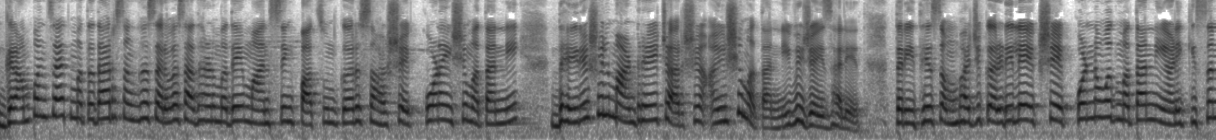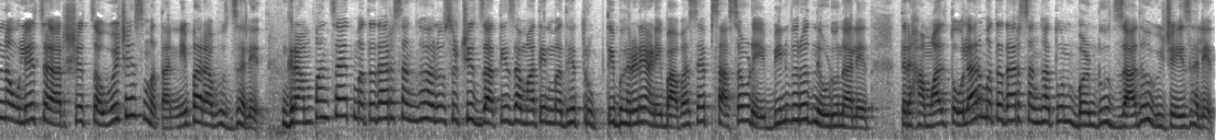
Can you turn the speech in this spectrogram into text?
ग्रामपंचायत मतदारसंघ सर्वसाधारणमध्ये मानसिंग पाचुनकर सहाशे एकोणऐंशी मतांनी धैर्यशील मांढरे चारशे ऐंशी मतांनी विजयी झालेत. तर इथे संभाजी कर्डिले एकशे एकोणनव्वद मतांनी आणि किसन नवले चारशे चव्वेचाळीस मतांनी पराभूत झालेत. ग्रामपंचायत मतदारसंघ अनुसूचित जाती जमातींमध्ये तृप्ती भरणे आणि बाबासाहेब सासवडे बिनविरोध निवडून आलेत. तर हमाल तोलार मतदारसंघातून बंडू जाधव विजयी झालेत.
